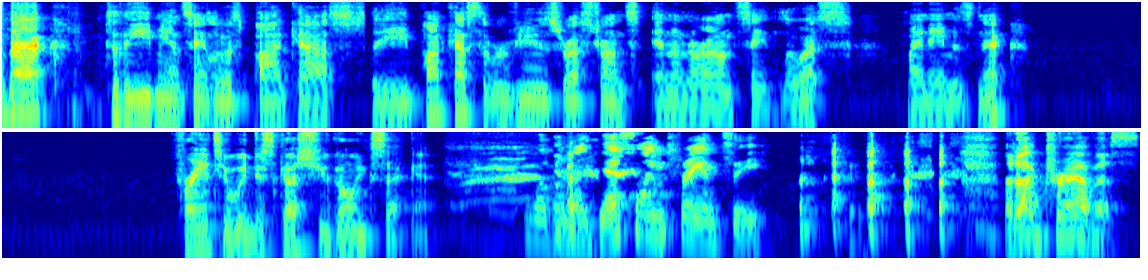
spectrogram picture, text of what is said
back to the Eat Me in St. Louis podcast, the podcast that reviews restaurants in and around St. Louis. My name is Nick. Francie, we discussed you going second. Well, then I guess I'm Francie. and I'm Travis.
